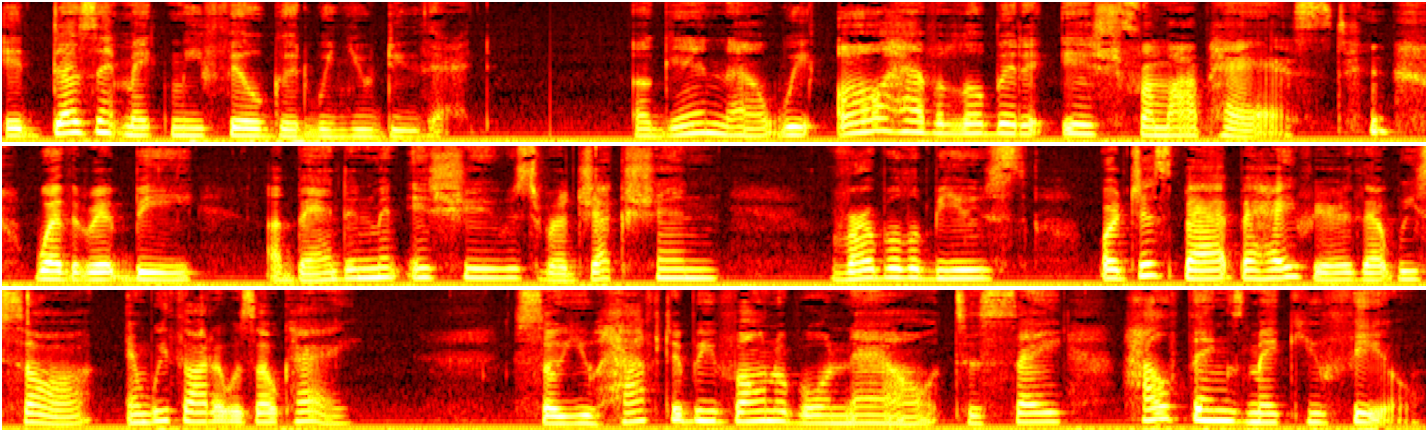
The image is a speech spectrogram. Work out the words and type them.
It doesn't make me feel good when you do that. Again, now, we all have a little bit of ish from our past, whether it be abandonment issues, rejection, verbal abuse, or just bad behavior that we saw and we thought it was okay. So you have to be vulnerable now to say how things make you feel.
